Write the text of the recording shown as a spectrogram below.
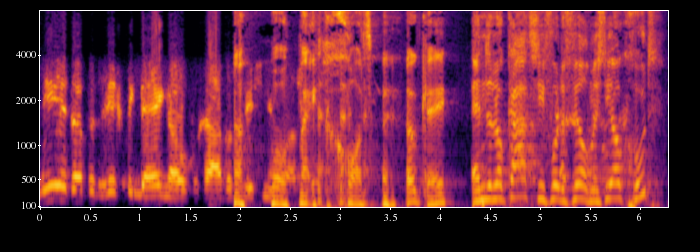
meer dat het richting de Hangover gaat dan Mission Oh, Impossible. oh mijn god, oké. En de locatie voor de film, is die ook goed?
